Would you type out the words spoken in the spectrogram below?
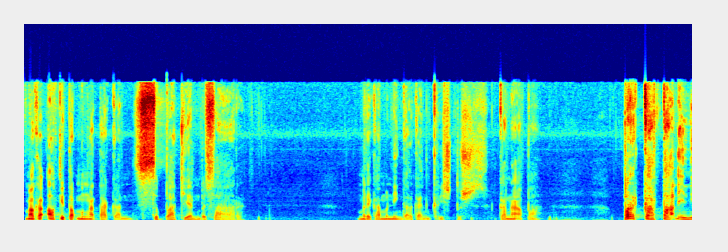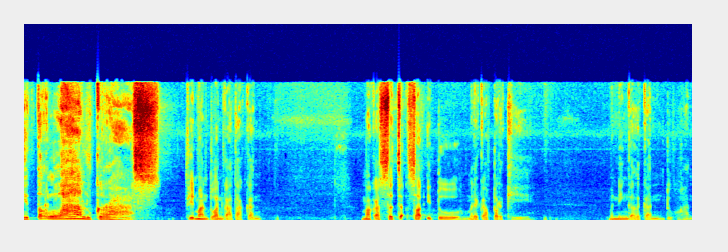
maka Alkitab mengatakan sebagian besar mereka meninggalkan Kristus. Karena apa? Perkataan ini terlalu keras firman Tuhan katakan. Maka sejak saat itu mereka pergi meninggalkan Tuhan.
